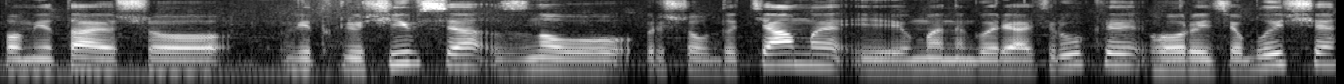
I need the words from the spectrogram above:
Пам'ятаю, що відключився, знову прийшов до тями, і в мене горять руки, горить обличчя.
